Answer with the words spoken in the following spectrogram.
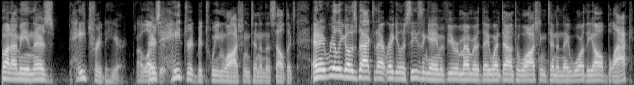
But I mean, there's hatred here. I like there's it. hatred between Washington and the Celtics, and it really goes back to that regular season game. If you remember, they went down to Washington and they wore the all black.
